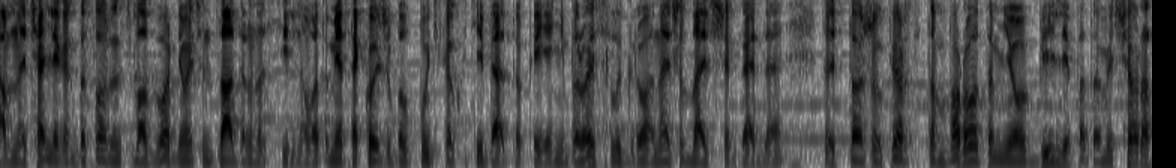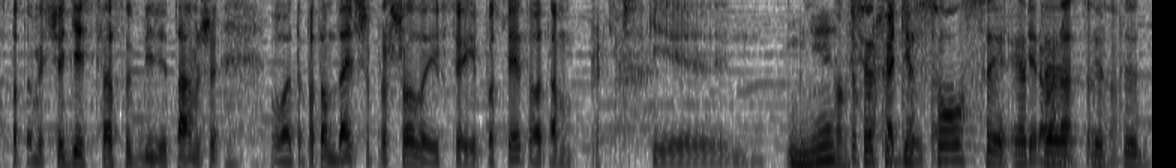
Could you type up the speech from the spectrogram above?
там в начале как бы сложность в Bloodborne очень задрана сильно. Вот у меня такой же был путь, как у тебя, только я не бросил игру, а начал дальше играть, да. То есть тоже уперся там в ворота, меня убили, потом еще раз, потом еще 10 раз убили там же, вот, а потом дальше прошел, и все, и после этого там практически... Мне... Но все-таки соусы это, раза, это, но это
